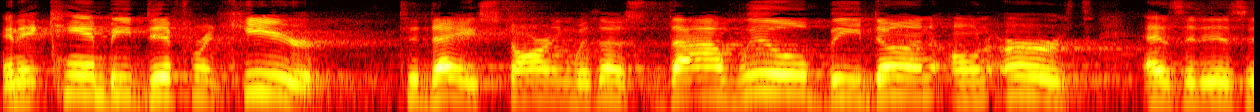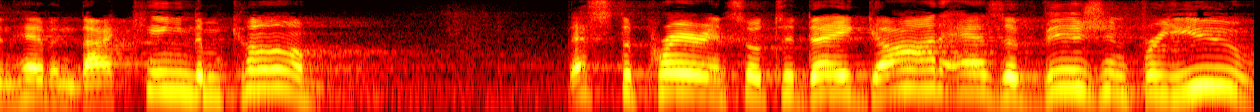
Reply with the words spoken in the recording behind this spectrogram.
And it can be different here today, starting with us. Thy will be done on earth as it is in heaven. Thy kingdom come. That's the prayer. And so today, God has a vision for you.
